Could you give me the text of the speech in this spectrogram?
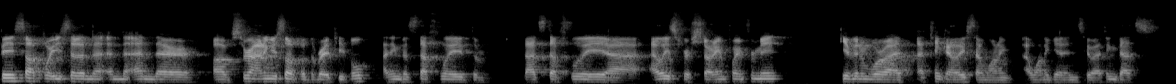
based off what you said in the in the end there of surrounding yourself with the right people. I think that's definitely the that's definitely uh, at least for starting point for me. Given where I, I think at least I want to I want to get into, I think that's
